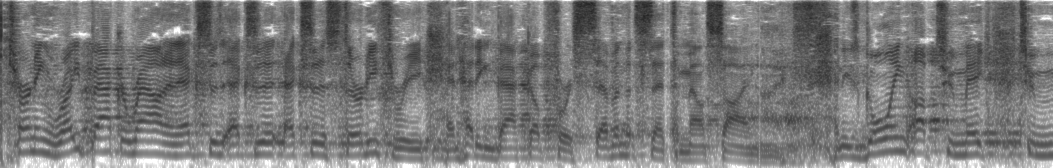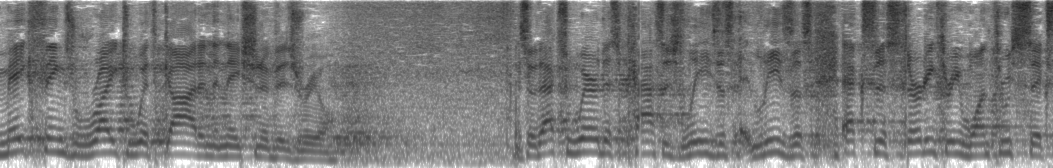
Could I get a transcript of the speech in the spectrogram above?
turning right back around in Exodus, Exodus, Exodus 33 and heading back up for his seventh ascent to Mount Sinai. And he's going up to make, to make things right with God and the nation of Israel. And so that's where this passage leads us, leads us, Exodus 33, 1 through 6,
